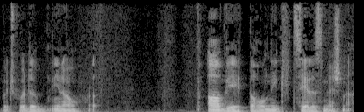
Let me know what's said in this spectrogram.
which would you know, obviate the whole need to say this Mishnah.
